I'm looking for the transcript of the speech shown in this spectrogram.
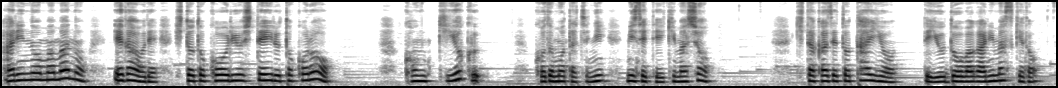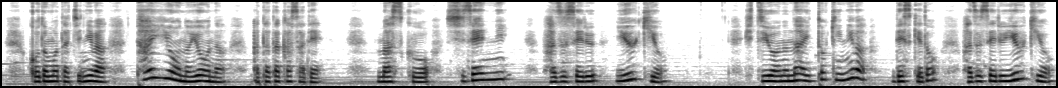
ありのままの笑顔で人と交流しているところを根気よく子供たちに見せていきましょう。北風と太陽っていう童話がありますけど子供たちには太陽のような暖かさでマスクを自然に外せる勇気を必要のない時にはですけど外せる勇気を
